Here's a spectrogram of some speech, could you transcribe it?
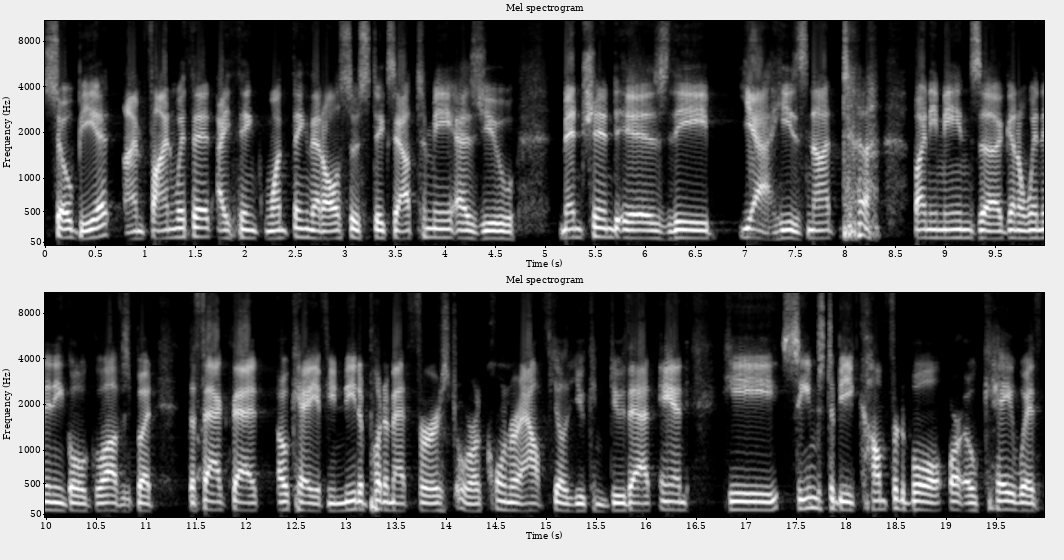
so be it. I'm fine with it. I think one thing that also sticks out to me, as you mentioned, is the yeah, he's not by any means uh, going to win any gold gloves, but the fact that, okay, if you need to put him at first or a corner outfield, you can do that. And he seems to be comfortable or okay with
